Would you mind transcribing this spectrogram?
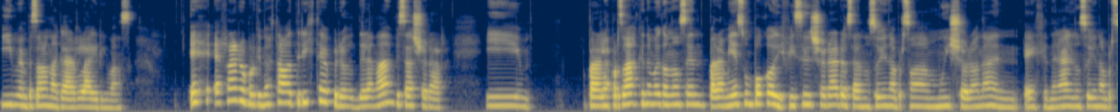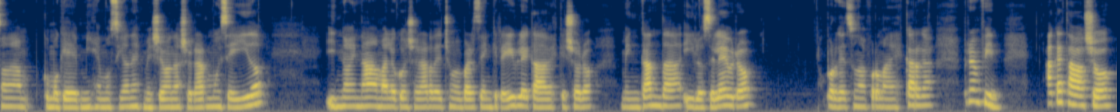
y me empezaron a caer lágrimas es, raro porque no estaba triste, pero de la nada empecé a llorar. Y para las personas que no me conocen, para mí es un poco difícil llorar, o sea, no soy una persona muy llorona en, en, general, no soy una persona como que mis emociones me llevan a llorar muy seguido. Y no hay nada malo con llorar, de hecho me parece increíble, cada vez que lloro me encanta y lo celebro, porque es una forma de descarga. Pero en fin, acá estaba yo,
